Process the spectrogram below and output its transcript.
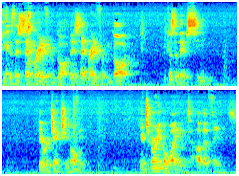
because they're separated from God. They're separated from God because of their sin, their rejection of Him. They're turning away to other things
